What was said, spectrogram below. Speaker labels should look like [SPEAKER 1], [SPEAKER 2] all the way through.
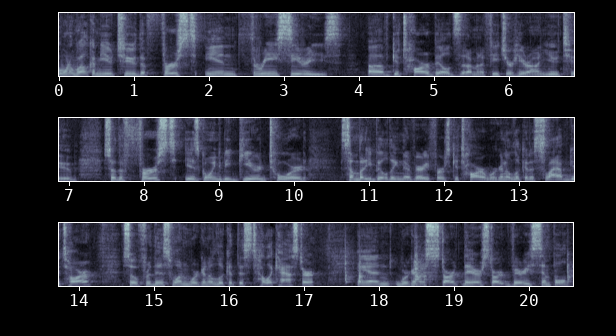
[SPEAKER 1] I want to welcome you to the first in three series of guitar builds that I'm going to feature here on YouTube. So the first is going to be geared toward somebody building their very first guitar. We're going to look at a slab guitar. So for this one, we're going to look at this Telecaster and we're going to start there, start very simple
